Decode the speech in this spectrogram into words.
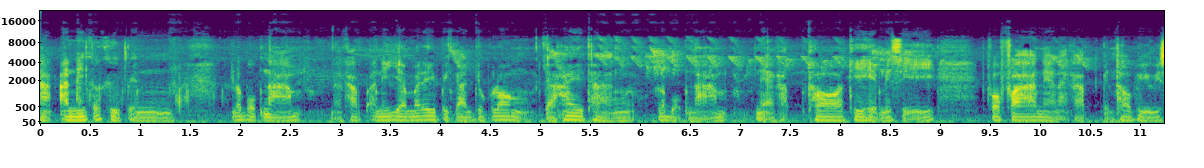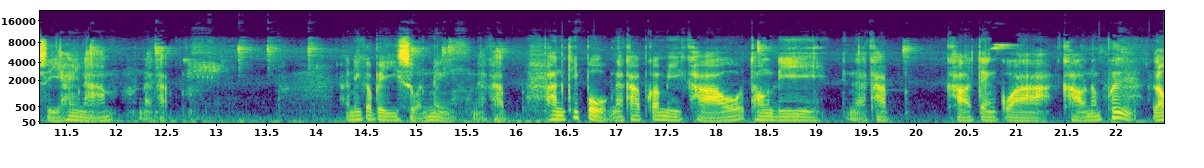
ฮะอันนี้ก็คือเป็นระบบน้ำนะครับ อันนี้ยังไม่ได้เป็นการยกล่องจะให้ทางระบบน้ำเนี่ยครับท่อที่เห็นเป็นสีฟ้าเนี่ยนะครับ เป็นท่อ PVC ให้น้ำนะครับ อันนี้ก็เป็นอีกส่วนหนึ่งนะครับ พันธุ์ที่ปลูกนะครับก็มีขาวทองดีนะครับขาวแตงกวาขาวน้ำผึ้งเรา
